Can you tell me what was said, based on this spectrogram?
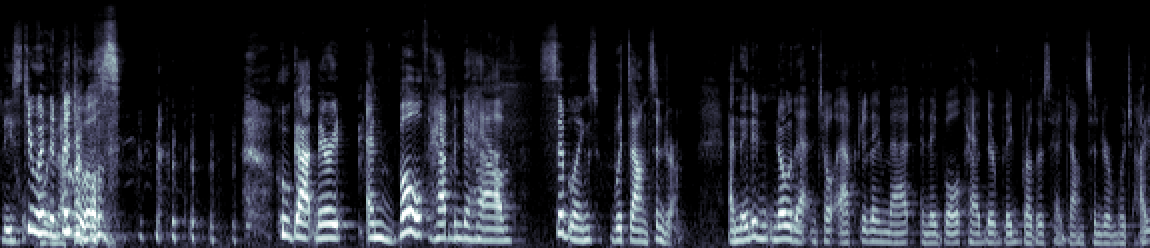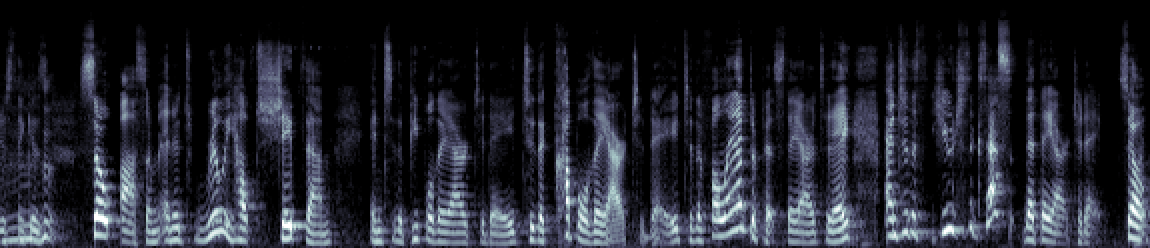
these two individuals who got married, and both happen to have siblings with Down syndrome. And they didn't know that until after they met, and they both had their big brothers had Down syndrome, which I just think is so awesome. And it's really helped shape them into the people they are today, to the couple they are today, to the philanthropists they are today, and to the huge success that they are today. So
